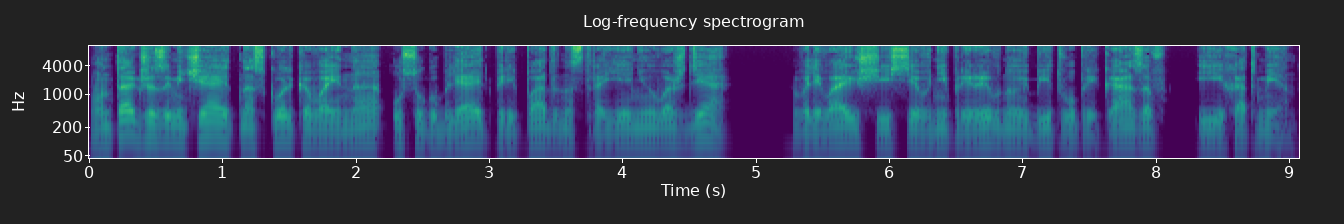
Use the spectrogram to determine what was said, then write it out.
Он также замечает, насколько война усугубляет перепады настроения у вождя, выливающиеся в непрерывную битву приказов и их отмен.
